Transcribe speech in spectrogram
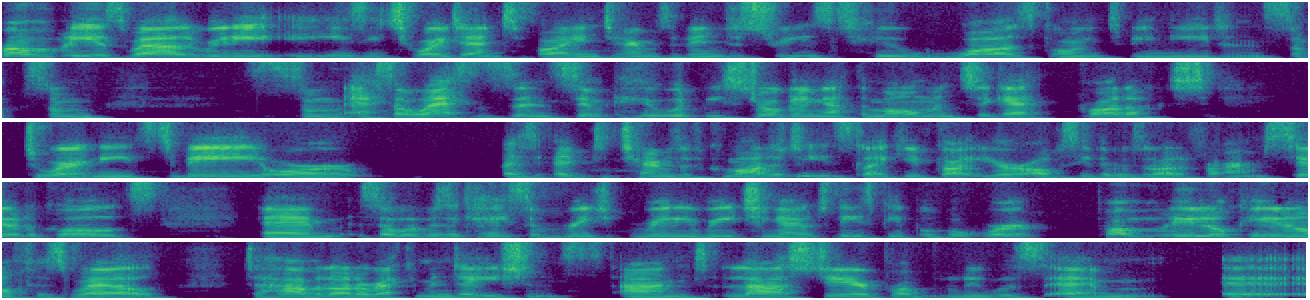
probably as well really easy to identify in terms of industries who was going to be needing some some some SOSs and some, who would be struggling at the moment to get product to where it needs to be or as, in terms of commodities. Like you've got your obviously there was a lot of pharmaceuticals. Um so it was a case of reach, really reaching out to these people but we're probably lucky enough as well to have a lot of recommendations. And last year probably was um uh,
